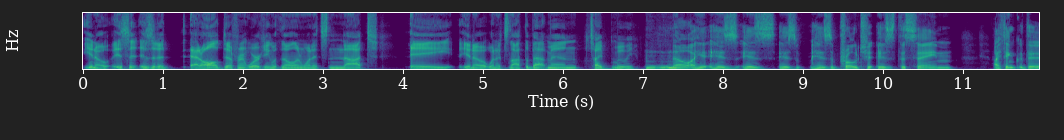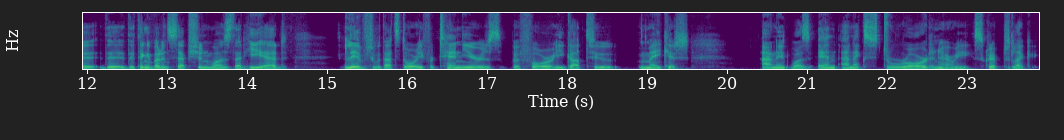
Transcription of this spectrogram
you know, is it is it a, at all different working with Nolan when it's not a you know when it's not the Batman type movie? No, his his his his approach is the same. I think the the the thing about Inception was that he had lived with that story for ten years before he got to make it, and it was an an extraordinary script. Like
